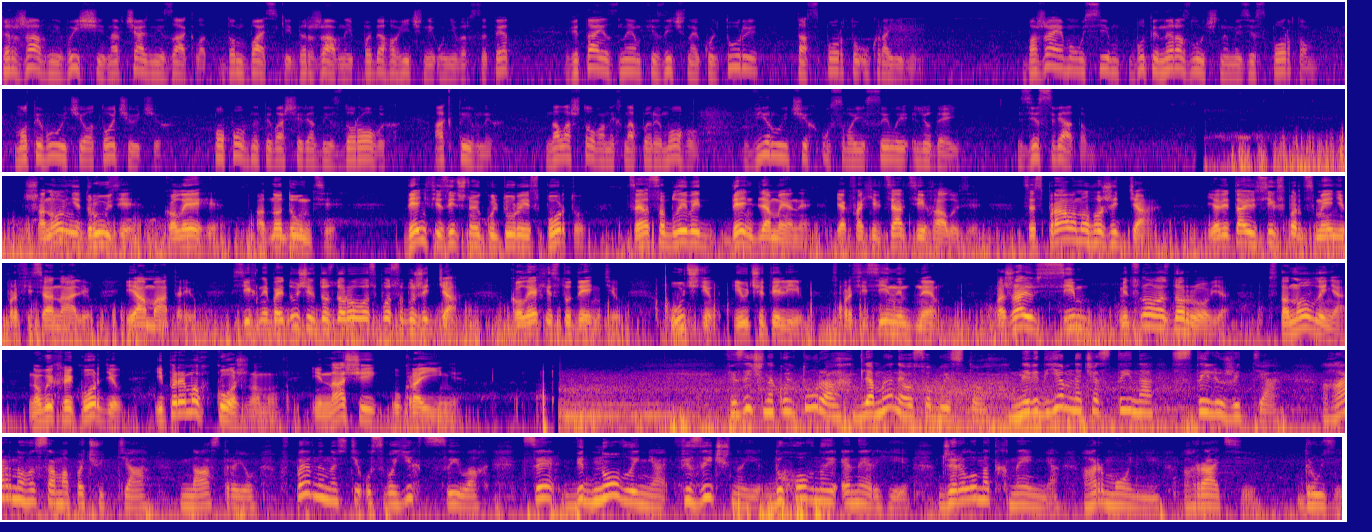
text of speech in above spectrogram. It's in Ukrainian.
Державний вищий навчальний заклад Донбаський державний педагогічний університет вітає з Днем фізичної культури та спорту України. Бажаємо усім бути нерозлучними зі спортом, мотивуючи оточуючих, поповнити ваші ряди здорових, активних, налаштованих на перемогу, віруючих у свої сили людей. Зі святом! Шановні друзі, колеги, однодумці, День фізичної культури і спорту це особливий день для мене, як фахівця в цій галузі. Це справа мого життя. Я вітаю всіх спортсменів, професіоналів і аматорів, всіх небайдужих до здорового способу життя, колег і студентів, учнів і учителів з професійним днем. Бажаю всім міцного здоров'я, встановлення нових рекордів і перемог кожному і нашій Україні. Фізична культура для мене особисто невід'ємна частина стилю життя, гарного самопочуття, настрою, впевненості у своїх силах. Це відновлення фізичної, духовної енергії, джерело натхнення, гармонії, грації. Друзі,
